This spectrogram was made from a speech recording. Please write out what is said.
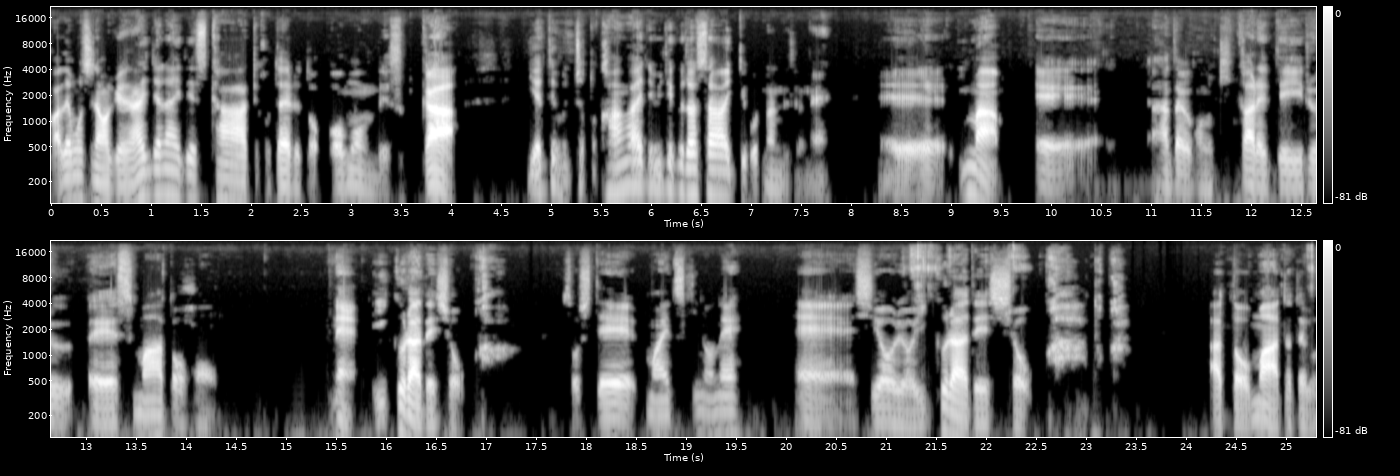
お金持ちなわけないんじゃないですかって答えると思うんですが、いやでもちょっと考えてみてくださいっていうことなんですよね。えー、今、えー、あなたがこの聞かれている、えースマートフォン、ね、いくらでしょうかそして、毎月のね、えー使用料いくらでしょうかとか、あと、まあ、例えば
